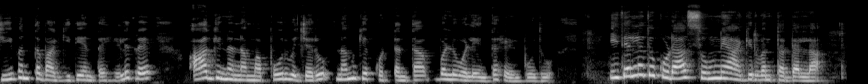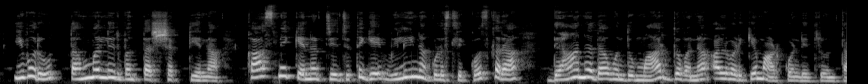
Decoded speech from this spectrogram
ಜೀವಂತವಾಗಿದೆ ಅಂತ ಹೇಳಿದರೆ ಆಗಿನ ನಮ್ಮ ಪೂರ್ವಜರು ನಮಗೆ ಕೊಟ್ಟಂಥ ಬಳುವಳಿ ಅಂತ ಹೇಳ್ಬೋದು. ಇದೆಲ್ಲದೂ ಕೂಡ ಸುಮ್ಮನೆ ಆಗಿರುವಂಥದ್ದಲ್ಲ ಇವರು ತಮ್ಮಲ್ಲಿರುವಂಥ ಶಕ್ತಿಯನ್ನು, ಕಾಸ್ಮಿಕ್ ಎನರ್ಜಿಯ ಜೊತೆಗೆ ವಿಲೀನಗೊಳಿಸ್ಲಿಕ್ಕೋಸ್ಕರ ಧ್ಯಾನದ ಒಂದು ಮಾರ್ಗವನ್ನು ಅಳವಡಿಕೆ ಮಾಡಿಕೊಂಡಿದ್ರು ಅಂತ.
